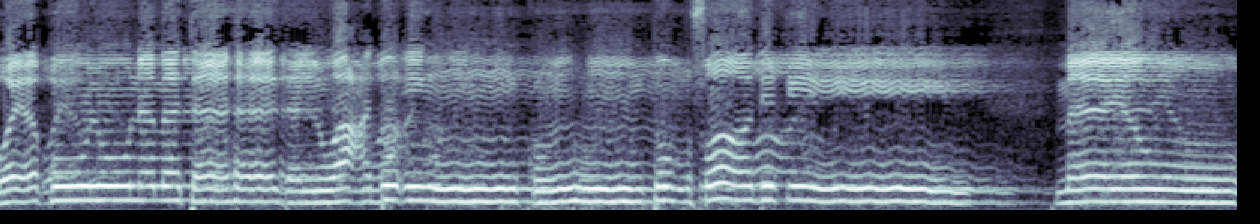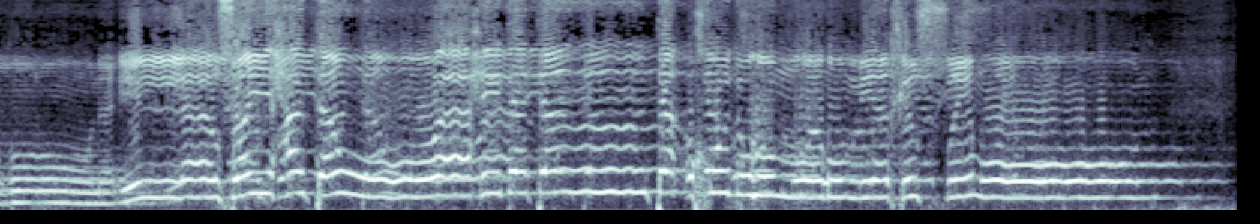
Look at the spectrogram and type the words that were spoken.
ويقولون متى هذا الوعد إن كنتم صادقين ما ينظرون إلا صيحة واحدة تأخذهم وهم يخصمون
